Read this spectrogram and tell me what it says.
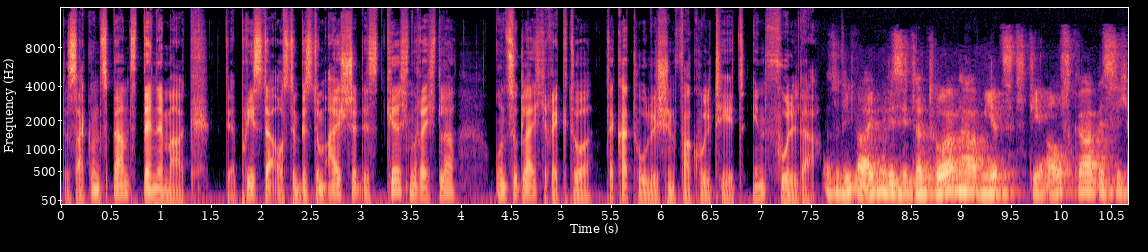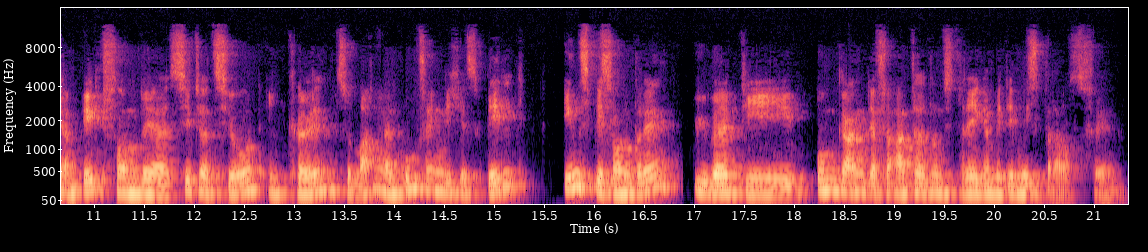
Das sagt uns Bernd Dennemark. Der Priester aus dem Bistum Eichstätt ist Kirchenrechtler und zugleich Rektor der Katholischen Fakultät in Fulda. Also die beiden Visitatoren haben jetzt die Aufgabe, sich ein Bild von der Situation in Köln zu machen, ein umfängliches Bild, insbesondere über den Umgang der Verantwortungsträger mit den Missbrauchsfällen.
